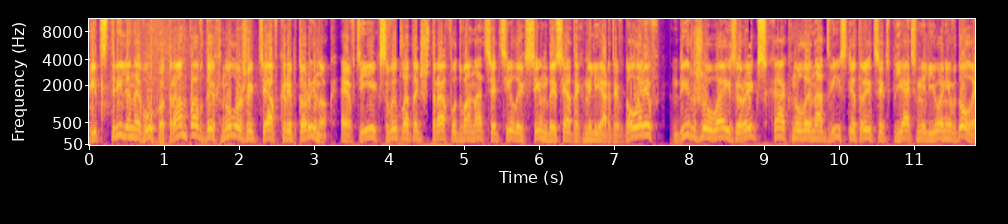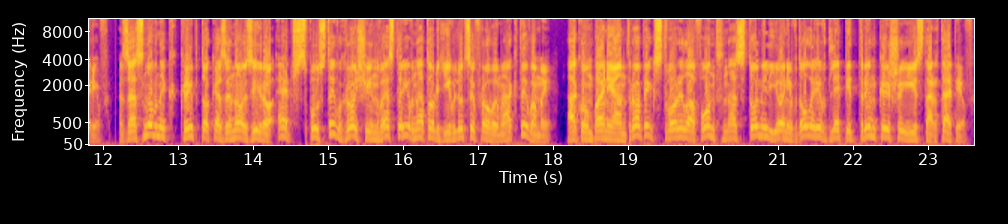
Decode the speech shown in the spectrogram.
Відстріляне вухо Трампа вдихнуло життя в крипторинок. FTX виплатить штраф у 12,7 мільярдів доларів. Біржу WazerX хакнули на 235 мільйонів доларів. Засновник криптоказино Zero Edge спустив гроші інвесторів на торгівлю цифровими активами. А компанія Anthropic створила фонд на 100 мільйонів доларів для підтримки шиї стартапів.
